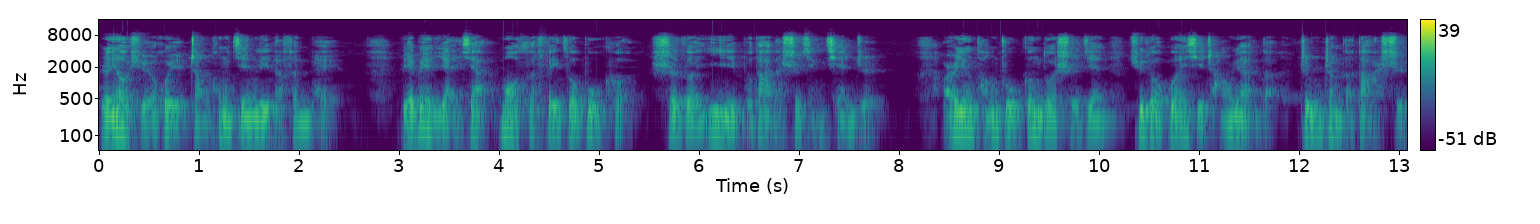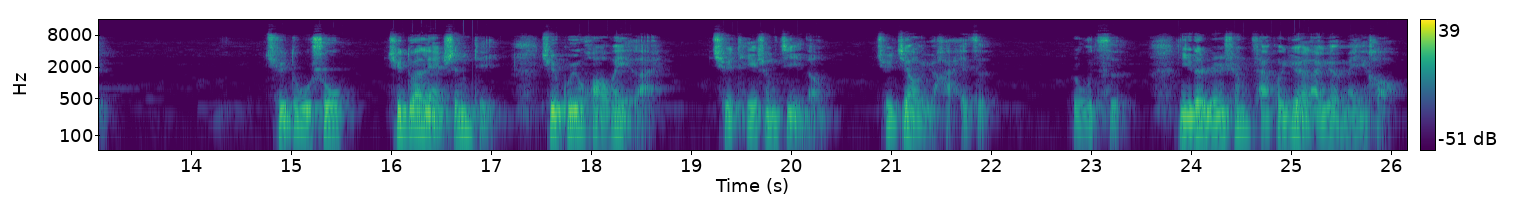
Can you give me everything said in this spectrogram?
人要学会掌控精力的分配。别被眼下貌似非做不可，实则意义不大的事情牵制，而应腾出更多时间去做关系长远的真正的大事。去读书，去锻炼身体，去规划未来，去提升技能，去教育孩子。如此，你的人生才会越来越美好，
